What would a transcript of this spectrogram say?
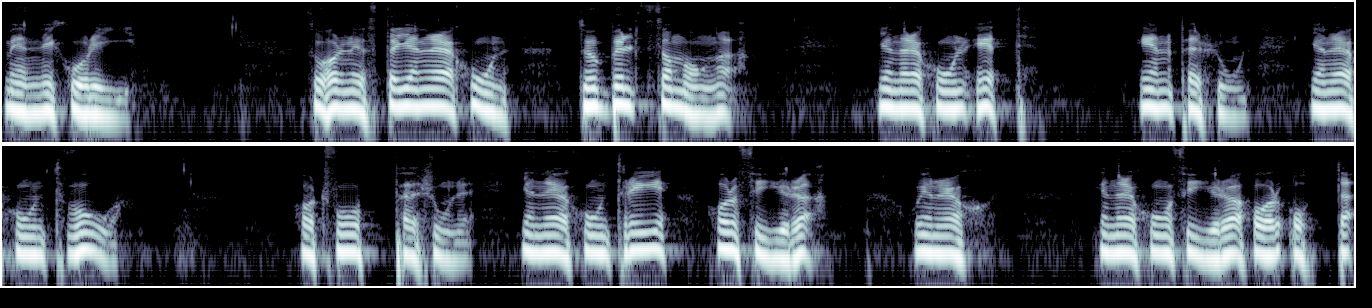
människor i så har nästa generation dubbelt så många. Generation 1, en person. Generation 2 har två personer. Generation 3 har fyra. Och generation, generation 4 har åtta.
